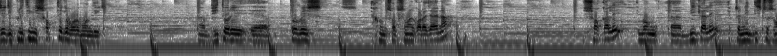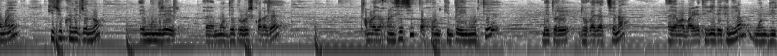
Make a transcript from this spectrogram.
যেটি পৃথিবীর সব থেকে বড় মন্দির। ভিতরে প্রবেশ এখন সব সময় করা যায় না। সকালে এবং বিকালে একটা নির্দিষ্ট সময়ে কিছুক্ষণের জন্য এই মন্দিরের মধ্যে প্রবেশ করা যায়। আমরা যখন এসেছি তখন কিন্তু এই মুহূর্তে ভেতরে ঢোকা যাচ্ছে না। তাই আমরা বাইরে থেকেই দেখে নিলাম মন্দির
